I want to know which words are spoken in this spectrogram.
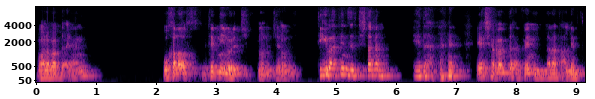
وأنا ببدأ يعني. وخلاص بتبني نولج نولج نولج تيجي بقى تنزل تشتغل؟ إيه ده؟ إيه يا شباب ده فين اللي أنا اتعلمته؟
